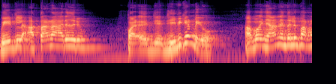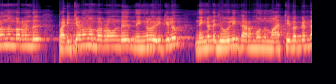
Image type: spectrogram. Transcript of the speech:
വീട്ടിൽ അത്താഴം ആര് തരും? ജീവിക്കണ്ടയോ? അപ്പോൾ ഞാൻ എന്തെങ്കിലും പറഞ്ഞെന്നും പറഞ്ഞുകൊണ്ട് പഠിക്കണമെന്നും പറഞ്ഞുകൊണ്ട് നിങ്ങൾ ഒരിക്കലും നിങ്ങളുടെ ജോലിയും കർമ്മമൊന്നും മാറ്റി വെക്കണ്ട.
